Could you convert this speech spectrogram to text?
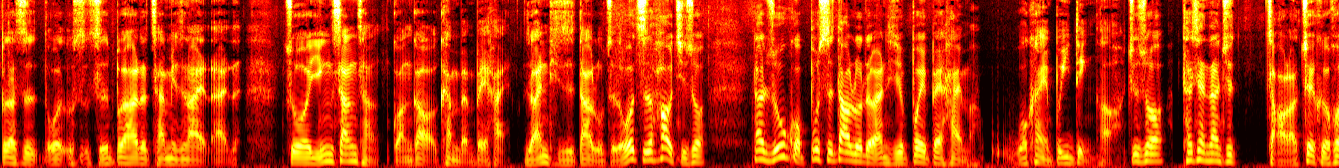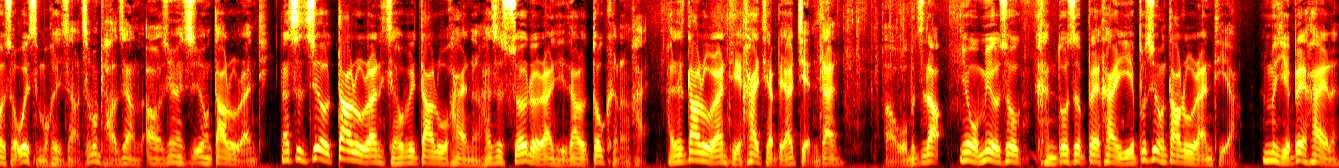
不知道是我只是不知道它的产品是哪里来的。左营商场广告看板被害，软体是大陆制的。我只是好奇说，那如果不是大陆的软体就不会被害吗？我看也不一定哈，就是说他现在去。找了罪魁祸首，为什么会这样？怎么跑这样子？哦，因为是用大陆软体，那是只有大陆软体才会被大陆害呢？还是所有的软体大陆都可能害？还是大陆软体害起来比较简单啊、哦？我不知道，因为我们有时候很多时候被害也不是用大陆软体啊，那么也被害了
